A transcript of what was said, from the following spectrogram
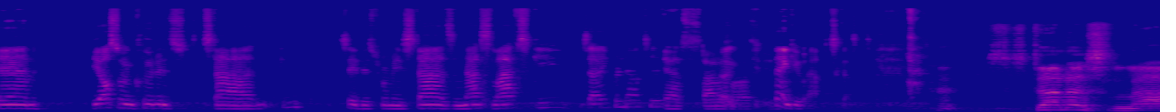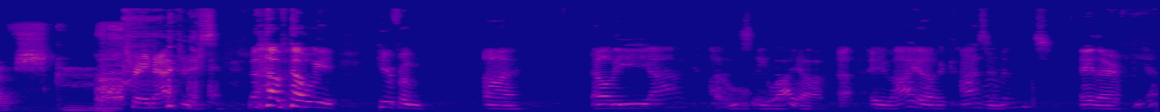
and he also included Stan. Can you say this for me? Stanislavski. Is that how you pronounce it? Yes, Okay, Thank you, Alex Cousins. Stanislavski. Trained actors. now, how about we hear from uh, Elia Konz- Elia. uh, Elia Cousins. Hey there. Yeah.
